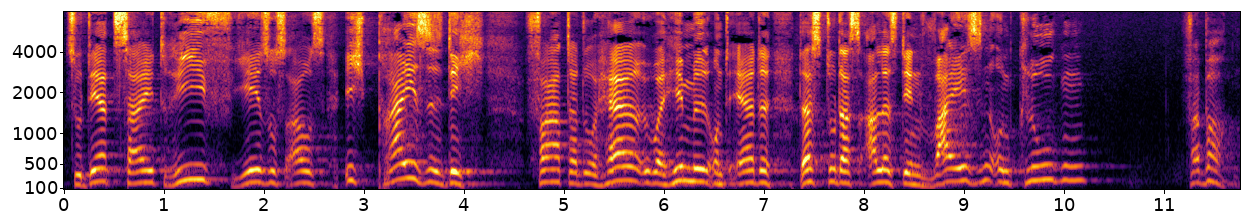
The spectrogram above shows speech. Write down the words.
Zu der Zeit rief Jesus aus, ich preise dich, Vater, du Herr über Himmel und Erde, dass du das alles den Weisen und Klugen verborgen,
